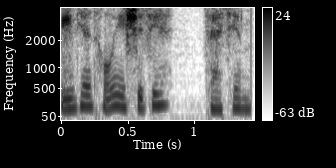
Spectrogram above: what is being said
明天同一时间再见。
